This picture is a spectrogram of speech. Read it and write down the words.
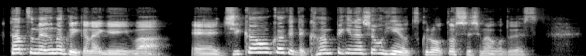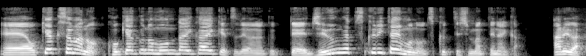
二つ目、うまくいかない原因は、えー、時間をかけて完璧な商品を作ろうとしてしまうことです。えー、お客様の顧客の問題解決ではなくって、自分が作りたいものを作ってしまってないか。あるいは、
